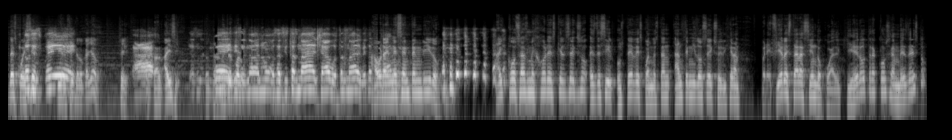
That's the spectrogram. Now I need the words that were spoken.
Después Entonces, sí, güey. y él se quedó callado. Sí, Ah. total, ahí sí. Güey, dices, no, no, o sea, si estás mal, chavo, estás mal, vete a Ahora, en ese entendido, hay cosas mejores que el sexo. Es decir, ustedes cuando están, han tenido sexo y dijeran, prefiero estar haciendo cualquier otra cosa en vez de esto.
